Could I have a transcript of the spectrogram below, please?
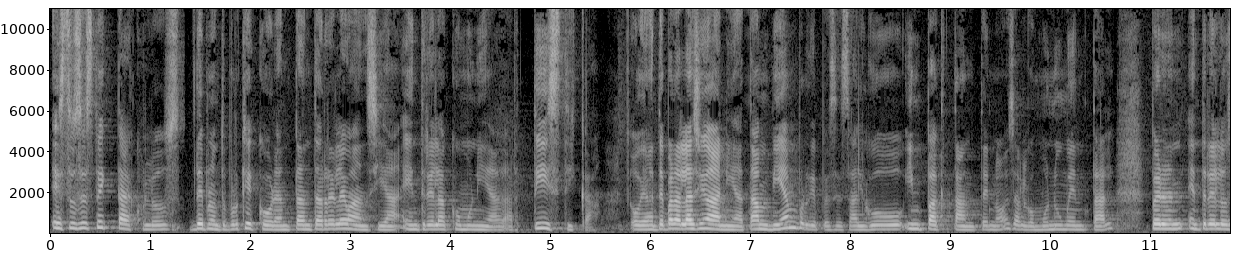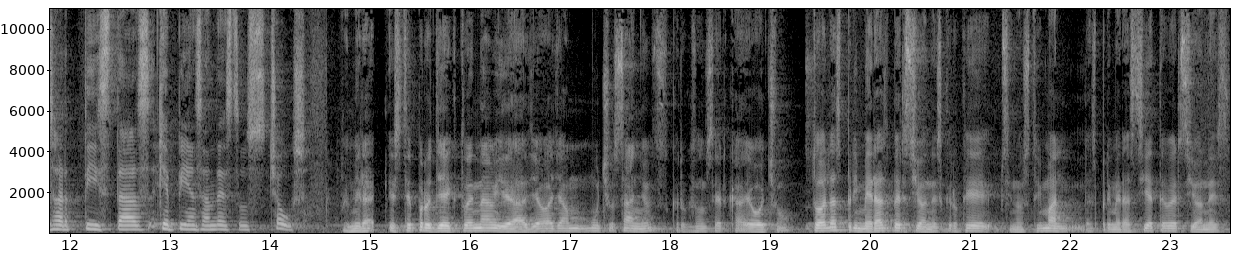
estos espectáculos, de pronto porque cobran tanta relevancia entre la comunidad artística, obviamente para la ciudadanía también, porque pues es algo impactante, ¿no? Es algo monumental, pero entre los artistas, ¿qué piensan de estos shows? Pues mira, este proyecto de Navidad lleva ya muchos años, creo que son cerca de ocho. Todas las primeras versiones, creo que, si no estoy mal, las primeras siete versiones,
